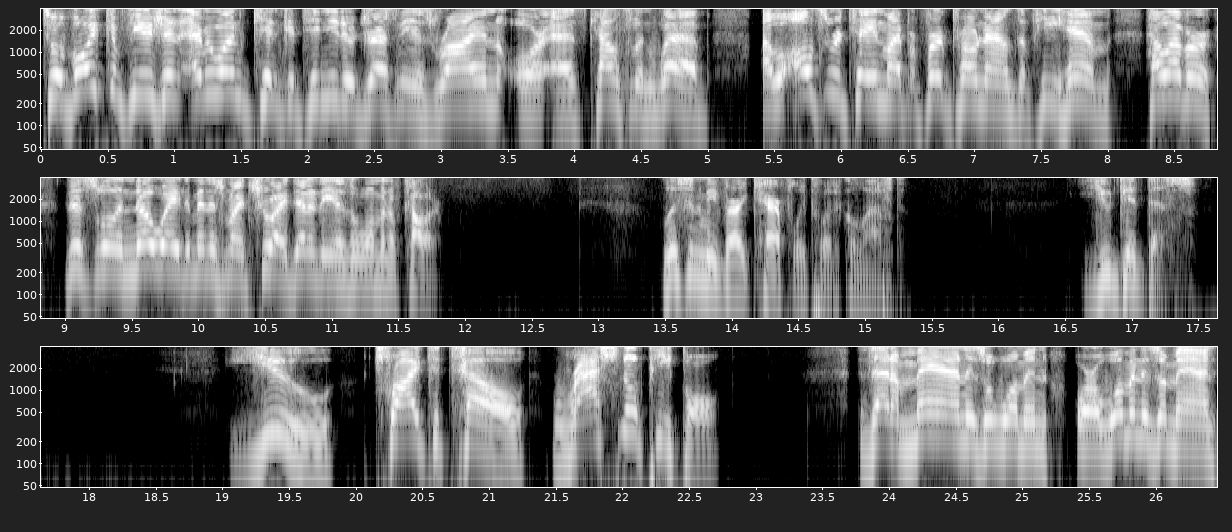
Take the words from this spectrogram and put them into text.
To avoid confusion, everyone can continue to address me as Ryan or as Councilman Webb. I will also retain my preferred pronouns of he, him. However, this will in no way diminish my true identity as a woman of color. Listen to me very carefully, political left. You did this. You tried to tell rational people that a man is a woman or a woman is a man,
